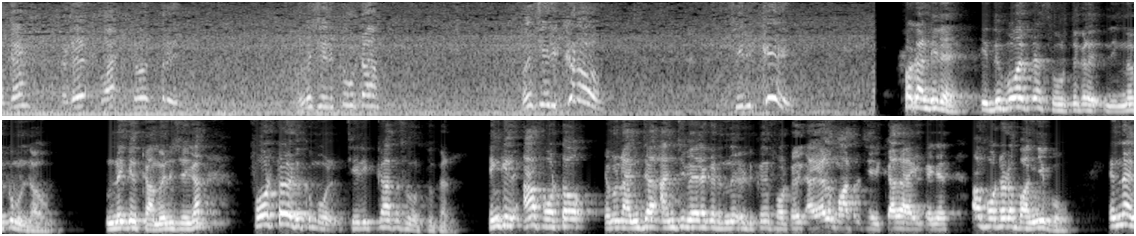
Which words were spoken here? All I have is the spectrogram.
ഓക്കെ ഒന്ന് ശരിക്ക് കൂട്ടാ. ഒന്ന് ചിരിക്കണോ ചിരിക്ക് അപ്പൊ കണ്ടില്ലേ? ഇതുപോലത്തെ സുഹൃത്തുക്കൾ നിങ്ങൾക്കും ഉണ്ടാവും. ഉണ്ടെങ്കിൽ കമന്റ് ചെയ്യുക. ഫോട്ടോ എടുക്കുമ്പോൾ ചിരിക്കാത്ത സുഹൃത്തുക്കൾ. എങ്കിൽ ആ ഫോട്ടോ നമ്മളുടെ അഞ്ച് അഞ്ചു പേരൊക്കെ എടുന്ന് എടുക്കുന്ന ഫോട്ടോയിൽ അയാൾ മാത്രം ചിരിക്കാതെ ആയി കഴിഞ്ഞാൽ ആ ഫോട്ടോയുടെ ഭംഗി പോകും. എന്നാൽ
